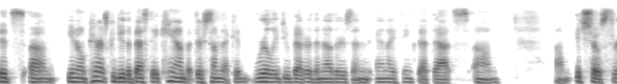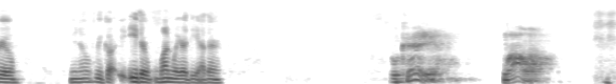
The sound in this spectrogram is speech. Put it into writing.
it's um, you know parents could do the best they can but there's some that could really do better than others and and i think that that's um, um, it shows through you know regard either one way or the other okay Wow.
